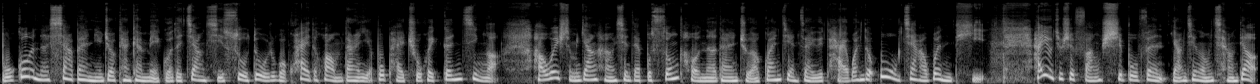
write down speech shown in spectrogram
不过呢，下半年就看看美国的降息速度，如果快的话，我们当然也不排除会跟进了。好，为什么央行现在不松口呢？当然，主要关键在于台湾的物价问题，还有就是房市部分。杨金龙强调，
